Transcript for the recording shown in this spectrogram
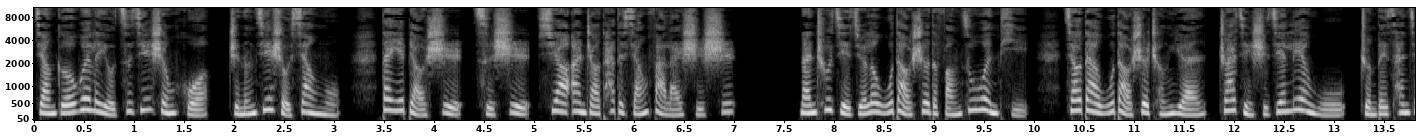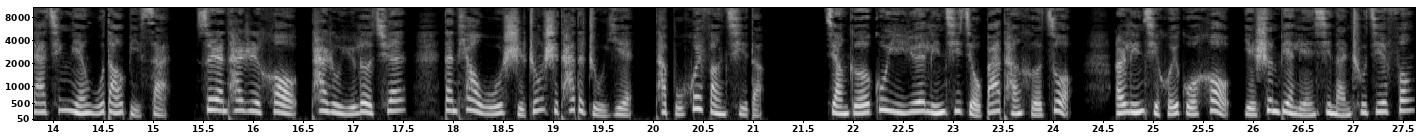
蒋格为了有资金生活，只能接手项目，但也表示此事需要按照他的想法来实施。南初解决了舞蹈社的房租问题，交代舞蹈社成员抓紧时间练舞，准备参加青年舞蹈比赛。虽然他日后踏入娱乐圈，但跳舞始终是他的主业，他不会放弃的。蒋格故意约林奇酒吧谈合作，而林奇回国后也顺便联系南初接风。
